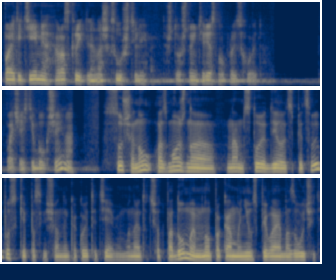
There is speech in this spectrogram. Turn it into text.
по этой теме раскрыть для наших слушателей, что, что интересного происходит по части блокчейна? Слушай, ну, возможно, нам стоит делать спецвыпуски, посвященные какой-то теме. Мы на этот счет подумаем, но пока мы не успеваем озвучить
